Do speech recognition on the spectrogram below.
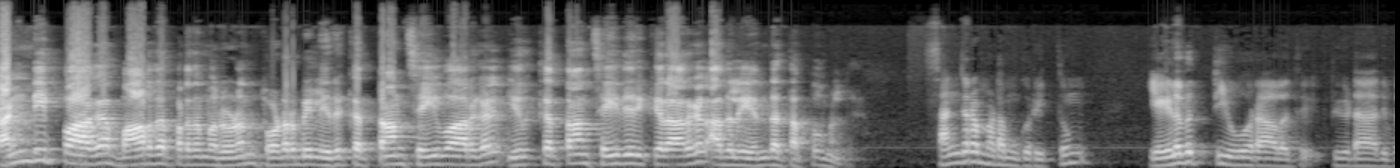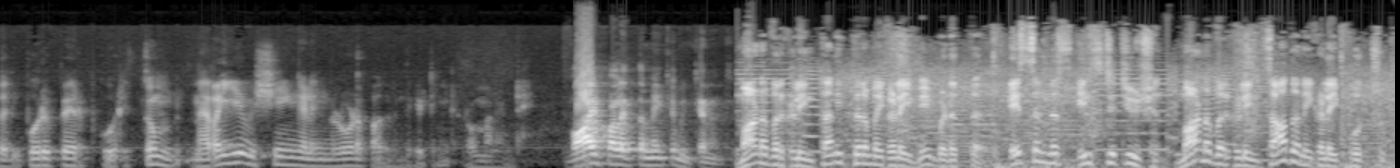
கண்டிப்பாக பாரத பிரதமருடன் தொடர்பில் இருக்கத்தான் செய்வார்கள் இருக்கத்தான் செய்திருக்கிறார்கள். அதுல எந்த தப்பும் இல்லை. சங்கரமடம் குறித்தும் எழுபத்தி ஓராவது பீடாதிபதி பொறுப்பேற்பு குறித்தும் நிறைய விஷயங்கள் எங்களோட பகிர்ந்துக்கிட்டீங்க ரொம்ப நன்றி. வாய்ப்பளித்தமைக்கு மிக்க நன்றி. மாணவர்களின் தனித்திறமைகளை மேம்படுத்த எஸ்என்எஸ் இன்ஸ்டிடியூஷன் மாணவர்களின் சாதனைகளை போற்றும்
